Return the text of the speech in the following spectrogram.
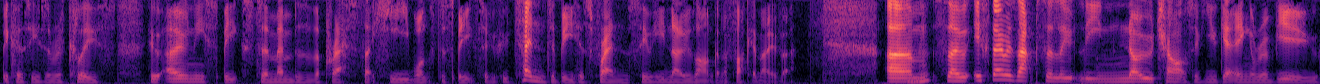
because he's a recluse who only speaks to members of the press that he wants to speak to who tend to be his friends who he knows aren't going to fuck him over. Um, So if there is absolutely no chance of you getting a review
